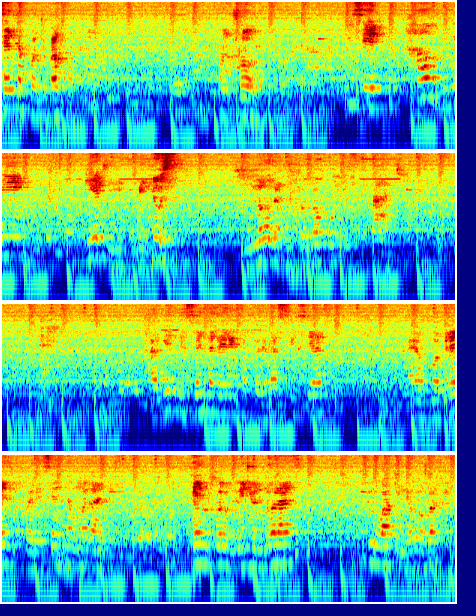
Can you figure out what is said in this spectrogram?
Center Tobacco Control. We said, how do we get the youth know that tobacco is bad? I've been the center director for the last six years. I have mobilized for the center more than 10, 12 million dollars to work in the whole of Africa.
